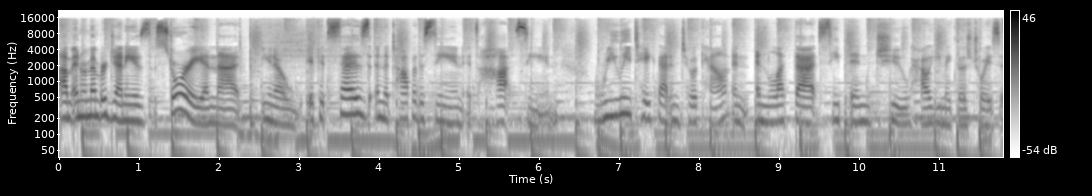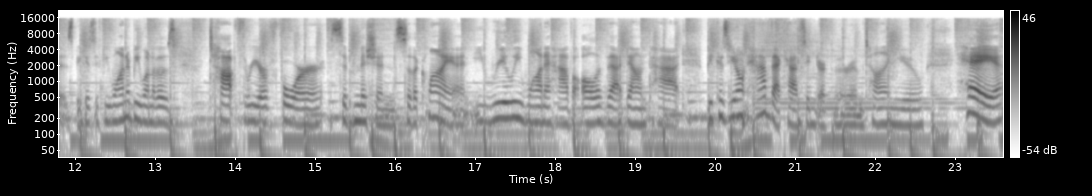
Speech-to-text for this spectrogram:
um, and remember Jenny's story in that, you know, if it says in the top of the scene, it's a hot scene really take that into account and, and let that seep into how you make those choices. Because if you want to be one of those top three or four submissions to the client, you really want to have all of that down pat because you don't have that casting director in the room telling you, hey,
